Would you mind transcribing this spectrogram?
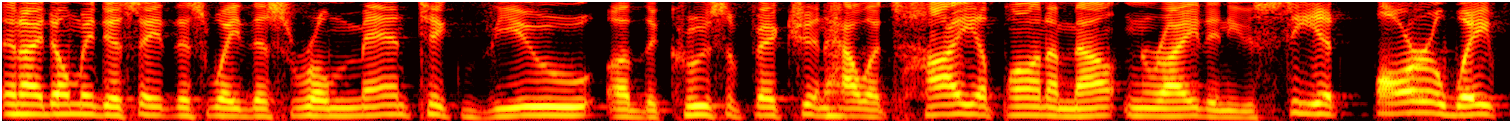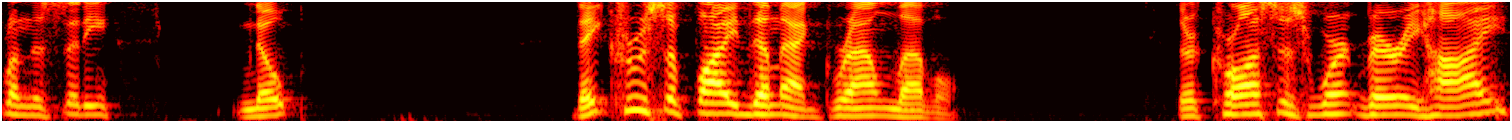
and I don't mean to say it this way, this romantic view of the crucifixion, how it's high up on a mountain, right? And you see it far away from the city. Nope. They crucified them at ground level. Their crosses weren't very high.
